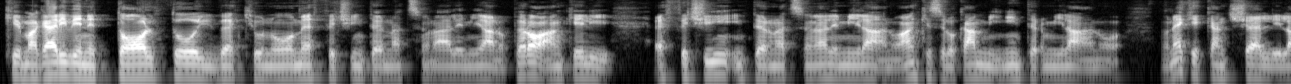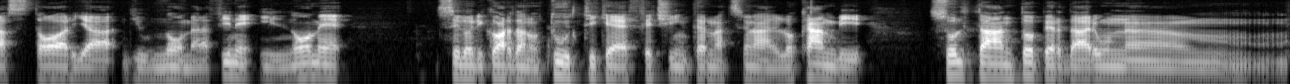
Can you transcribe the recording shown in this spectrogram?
che magari viene tolto il vecchio nome FC Internazionale Milano, però anche lì FC Internazionale Milano, anche se lo cambi in Inter Milano, non è che cancelli la storia di un nome, alla fine il nome se lo ricordano tutti che è FC Internazionale, lo cambi soltanto per dare un, um,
